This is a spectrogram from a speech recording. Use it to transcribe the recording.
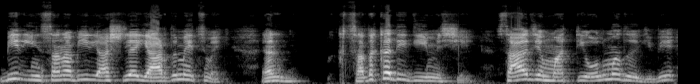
bir insana, bir yaşlıya yardım etmek. Yani sadaka dediğimiz şey sadece maddi olmadığı gibi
